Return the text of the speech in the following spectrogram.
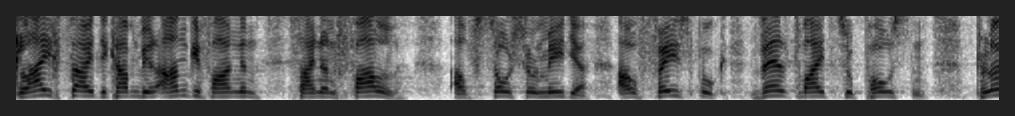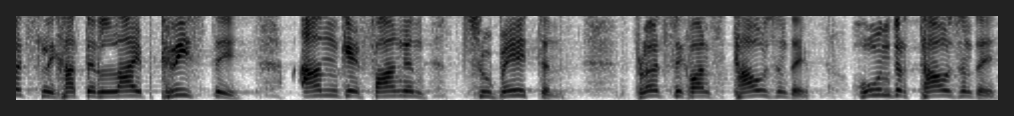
Gleichzeitig haben wir angefangen, seinen Fall auf Social Media, auf Facebook, weltweit zu posten. Plötzlich hat der Leib Christi angefangen zu beten. Plötzlich waren es Tausende, Hunderttausende,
